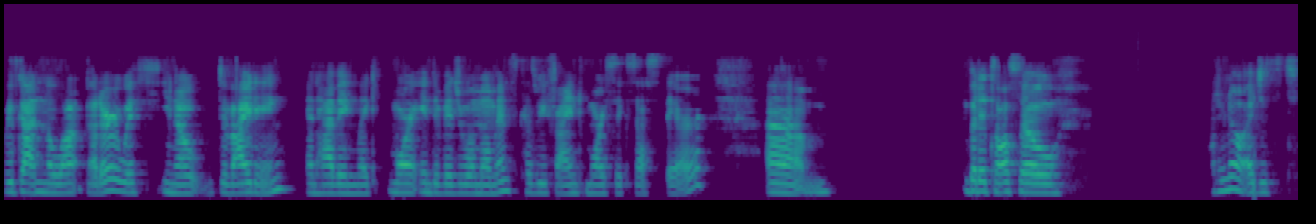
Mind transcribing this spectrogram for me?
We've gotten a lot better with, you know, dividing and having like more individual moments because we find more success there. Um, but it's also i don't know i just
